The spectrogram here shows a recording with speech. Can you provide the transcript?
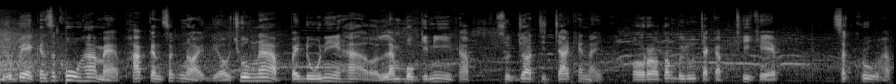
เดี๋ยวเบรกกันสักครู่ฮะแหมพักกันสักหน่อยเดี๋ยวช่วงหน้าไปดูนี่ฮะแลมโบกินีครับ สุดยอดจิ๊ดจ๊าดแค่ไหน เราต้องไปรู้จักกับ TKF สักครู่ครับ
